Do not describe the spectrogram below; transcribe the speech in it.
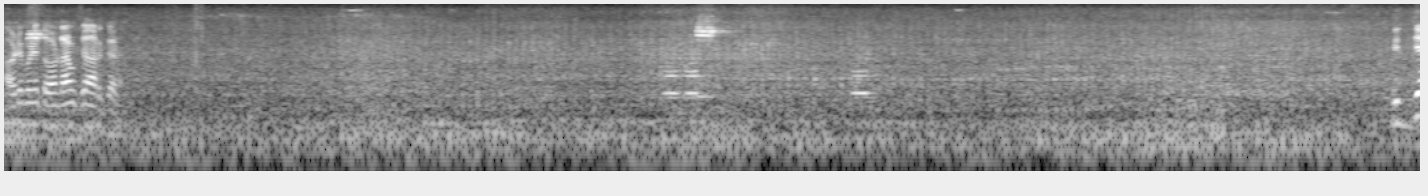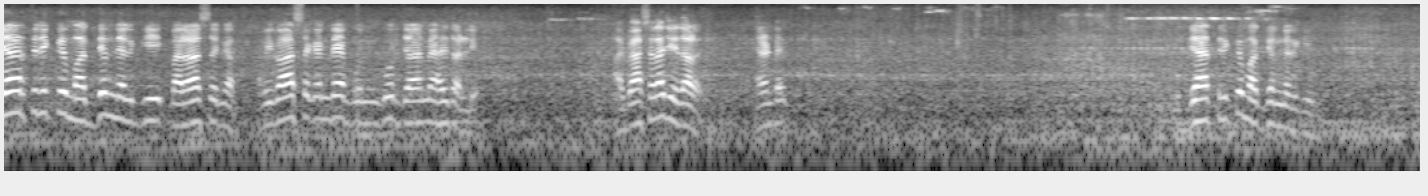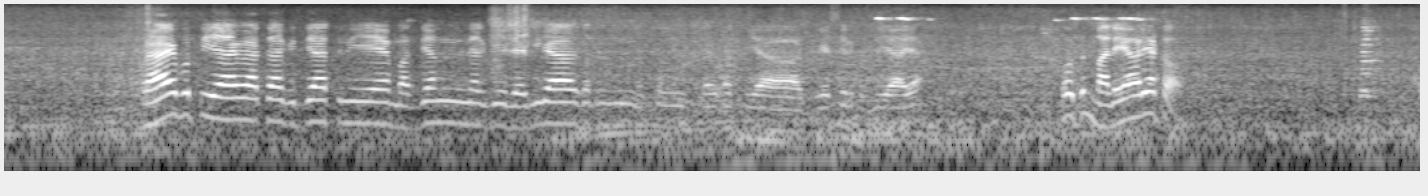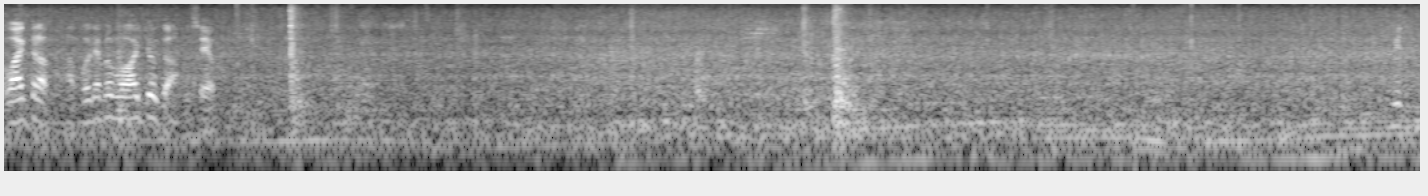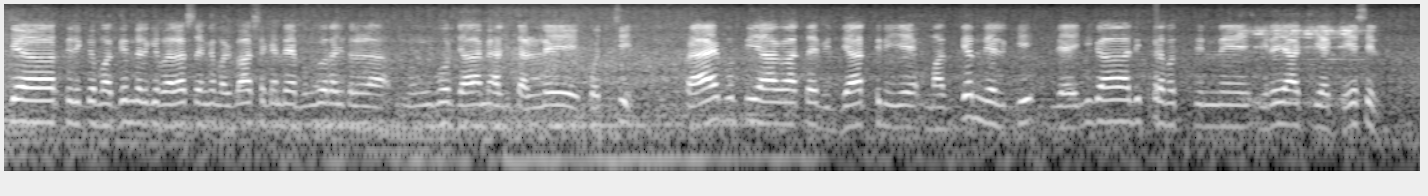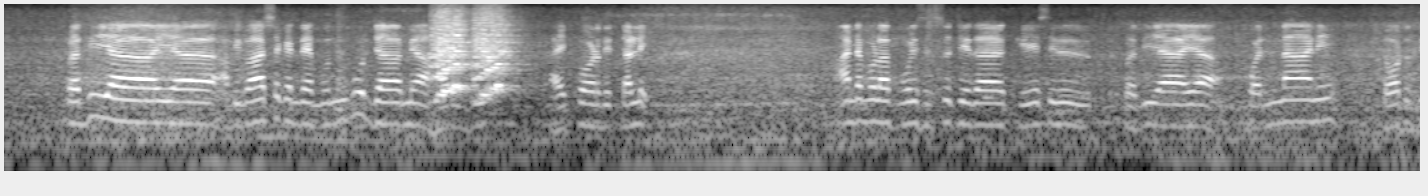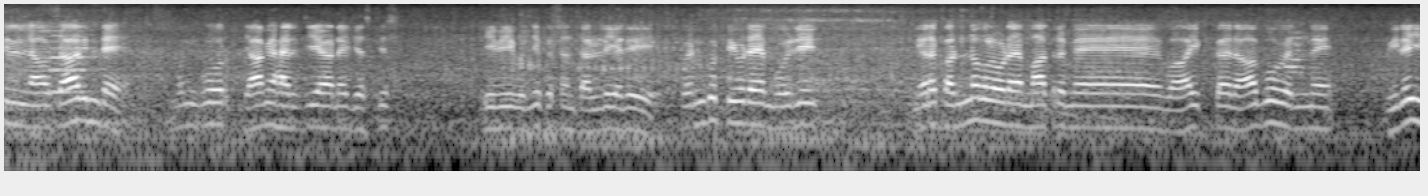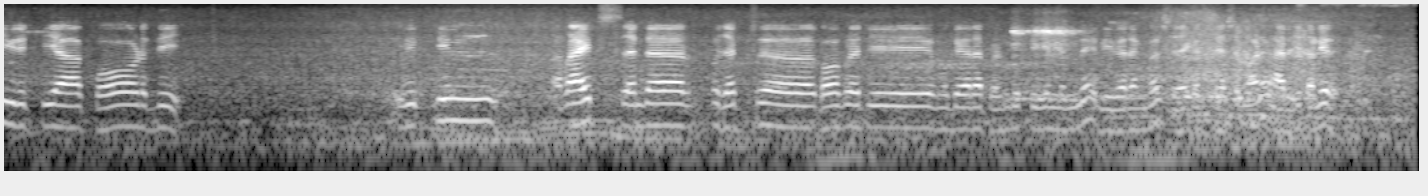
അവിടെ ഇവിടെ തോണ്ടാൻ കുറിച്ച് നടക്കുകയാണ് വിദ്യാർത്ഥിനിക്ക് മദ്യം നൽകി ബലാത്സംഗം. അഭിഭാഷകന്റെ മുൻകൂർ ജാമ്യാഹി തള്ളി. അഭിഭാഷക ചെയ്ത ആൾ ഞാനുണ്ട് വിദ്യാർത്ഥിക്ക് മദ്യം നൽകി പ്രായപൂർത്തിയാകാത്ത വിദ്യാർത്ഥിനിയെ മദ്യം നൽകി ലൈംഗികാസം നടത്തിയ കേസിൽ പ്രതിയായ ഓ ഇത് മലയാളിയാട്ടോ വായിക്കണം അപ്പോൾ നമ്മൾ വായിച്ചു നോക്കുക വിഷയം വിദ്യാർത്ഥിനിക്ക് മദ്യം നൽകി ബലാത്സംഗം അഭിഭാഷകന്റെ മുൻകൂർ ഹർജി തള്ള മുൻകൂർ ജാമ്യ ഹർജി തള്ളി. കൊച്ചി പ്രായപൂർത്തിയാകാത്ത വിദ്യാർത്ഥിനിയെ മദ്യം നൽകി ലൈംഗികാതിക്രമത്തിന് ഇരയാക്കിയ കേസിൽ പ്രതിയായ അഭിഭാഷകന്റെ മുൻകൂർ ജാമ്യ ഹർജി ഹൈക്കോടതി തള്ളി. ആൻഡമുള പോലീസ് രജിസ്റ്റർ ചെയ്ത കേസിൽ പ്രതിയായ പൊന്നാനി തോട്ടത്തിൽ നൗഷാദിന്റെ മുൻകൂർ ജാമ്യ ഹർജിയാണ് ജസ്റ്റിസ് ടി വി കുഞ്ഞികൃഷ്ണൻ തള്ളിയത്. പെൺകുട്ടിയുടെ മൊഴി നിറക്കണ്ണുകളോടെ മാത്രമേ വായിക്കലാകൂവെന്ന് വിലയിരുത്തിയ കോടതി victim rights centre project cooperative മുഖേന പെൺകുട്ടിയിൽ നിന്ന് വിവരങ്ങൾ ശേഖരിച്ച ശേഷമാണ് ഹർജി തള്ളിയത്.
